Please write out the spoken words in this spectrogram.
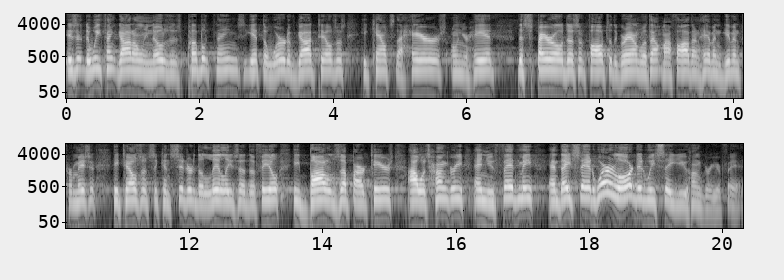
Is it that we think God only notices public things, yet the Word of God tells us He counts the hairs on your head? The sparrow doesn't fall to the ground without my Father in heaven giving permission. He tells us to consider the lilies of the field. He bottles up our tears. I was hungry and you fed me. And they said, Where, Lord, did we see you hungry or fed?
